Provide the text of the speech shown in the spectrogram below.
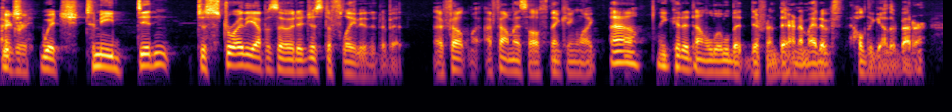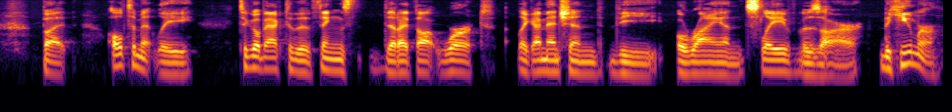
I which, agree. which to me didn't destroy the episode. It just deflated it a bit. I felt I found myself thinking like, oh, he could have done a little bit different there, and it might have held together better. But ultimately, to go back to the things that I thought worked, like I mentioned, the Orion slave bazaar, the humor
